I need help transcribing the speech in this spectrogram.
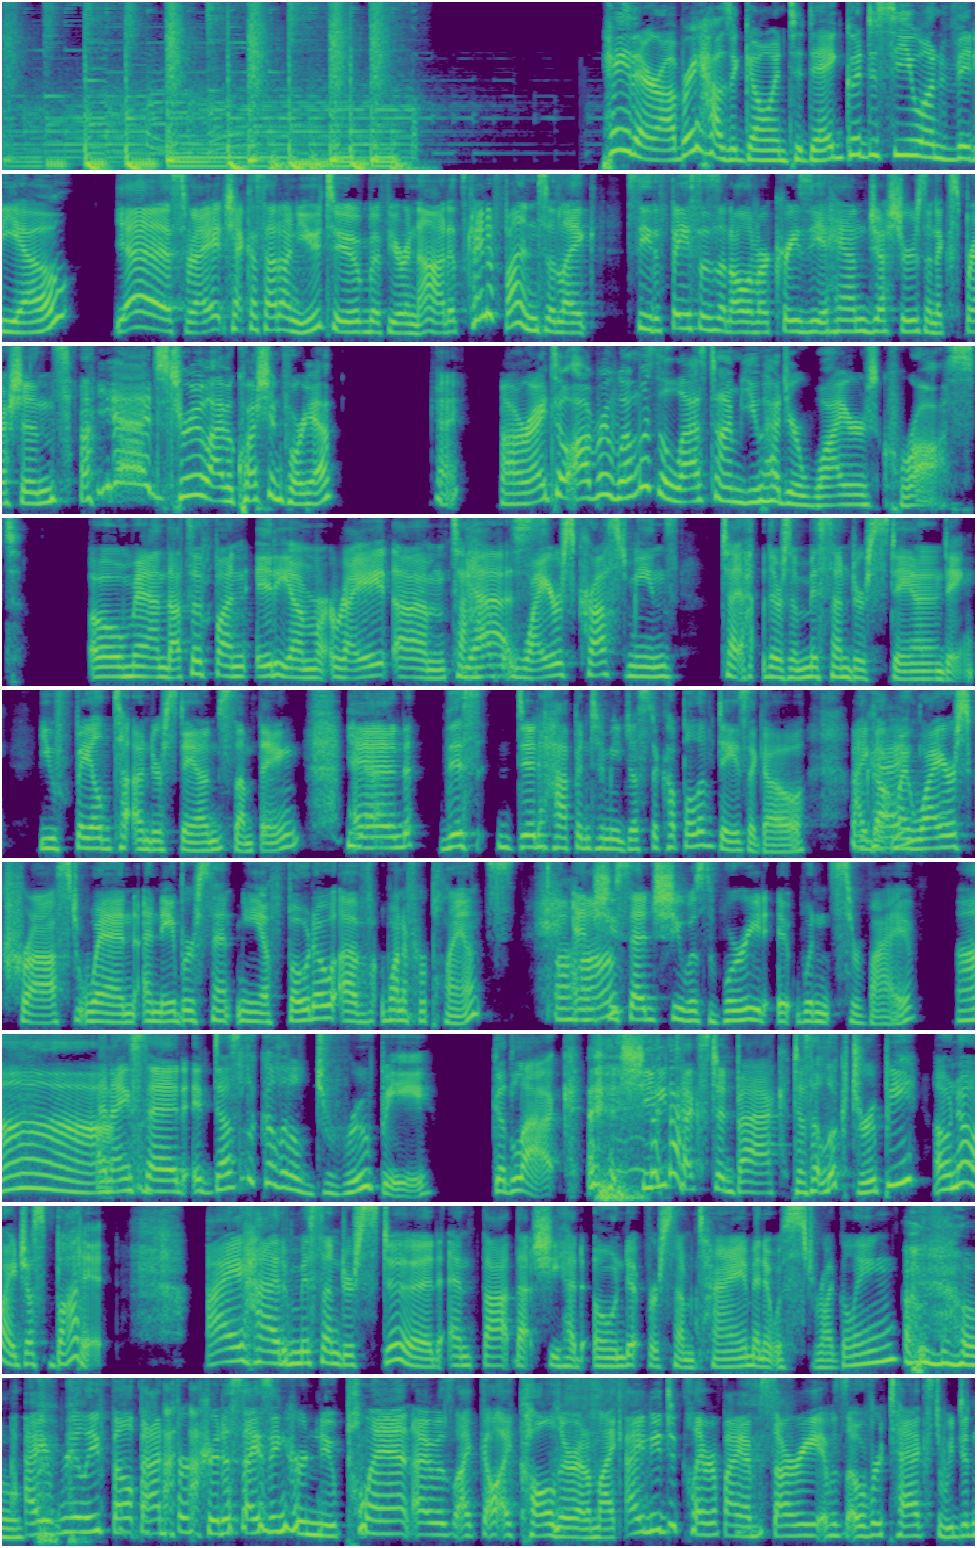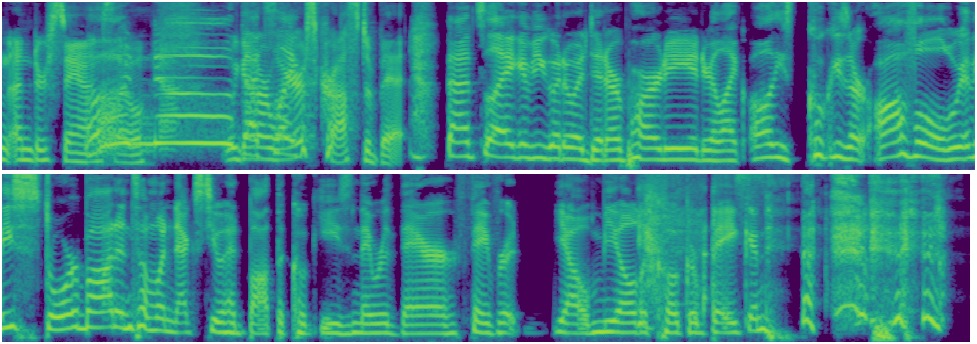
Hey there, Aubrey. How's it going today? Good to see you on video. Yes, right? Check us out on YouTube if you're not. It's kind of fun to like see the faces and all of our crazy hand gestures and expressions. yeah, it's true. I have a question for you. Okay. All right. So, Aubrey, when was the last time you had your wires crossed? Oh man, that's a fun idiom, right? Um, to Yes. have wires crossed means to, there's a misunderstanding. You failed to understand something. Yeah. And this did happen to me just a couple of days ago. I got my wires crossed when a neighbor sent me a photo of one of her plants. And Uh-huh. she said she was worried it wouldn't survive. ah. And I said, it does look a little droopy. Good luck. She texted back, does it look droopy? Oh no, I just bought it. I had misunderstood and thought that she had owned it for some time and it was struggling. oh no. I really felt bad for criticizing her new plant. I was like, I called her and I'm like, I need to clarify. I'm sorry. It was over text. We didn't understand. Oh, so oh no. we got That's our like- wires crossed a bit. That's like if you go to a dinner party and you're like, oh, these cookies are awful. Were these store bought? And someone next to you had bought the cookies and they were their favorite, you know, meal to cook or bake. And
